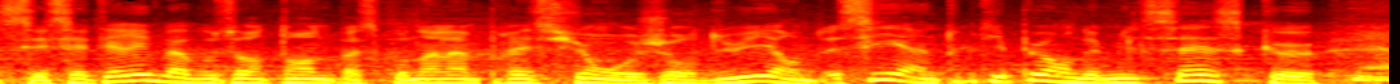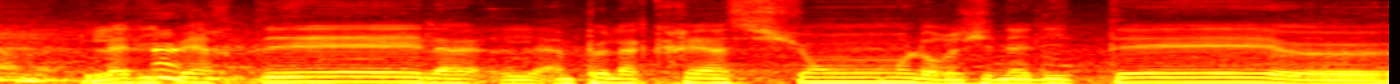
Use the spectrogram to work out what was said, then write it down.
C'est c'est terrible à vous entendre parce qu'on a l'impression aujourd'hui, en- si un tout petit peu en 2016, que la liberté, la- un peu la création, l'originalité, euh,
